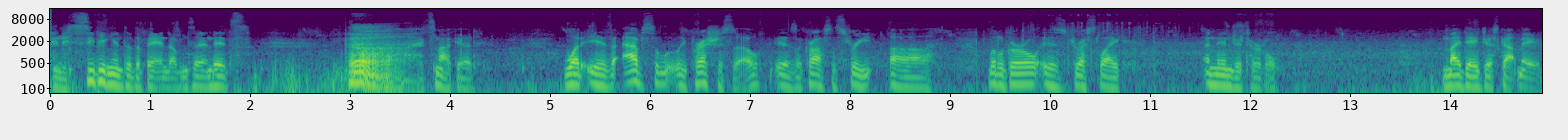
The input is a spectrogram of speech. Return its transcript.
and it's seeping into the fandoms and it's uh, it's not good what is absolutely precious though is across the street uh, little girl is dressed like a ninja turtle. My day just got made.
